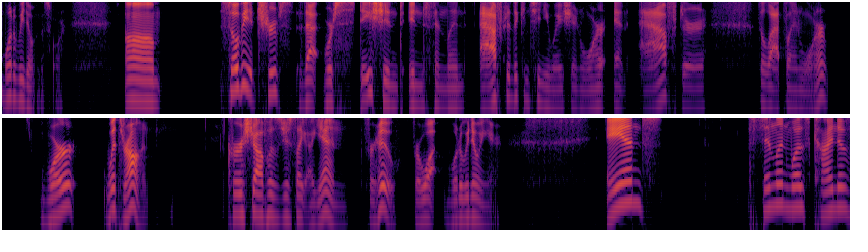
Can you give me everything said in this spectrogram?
what are we doing this for um soviet troops that were stationed in finland after the continuation war and after the lapland war were withdrawn Khrushchev was just like, again, for who? For what? What are we doing here? And Finland was kind of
